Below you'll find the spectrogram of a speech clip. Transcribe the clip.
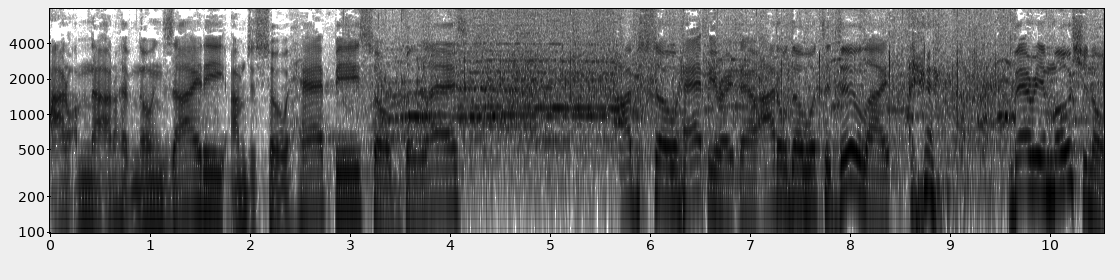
I don't, I'm not, I don't have no anxiety. I'm just so happy, so blessed. I'm so happy right now. I don't know what to do. Like, very emotional.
